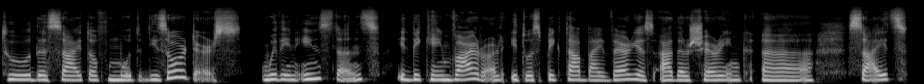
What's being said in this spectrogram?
to the site of mood disorders. Within instance, it became viral. It was picked up by various other sharing uh, sites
